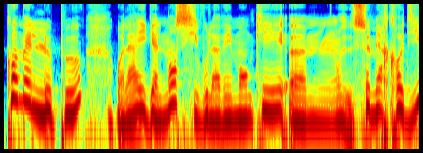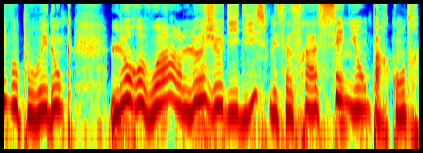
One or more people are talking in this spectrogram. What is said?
comme elle le peut. Voilà, également, si vous l'avez manqué euh, ce mercredi, vous pouvez donc le revoir le jeudi 10, mais ça sera à Seignon par contre,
